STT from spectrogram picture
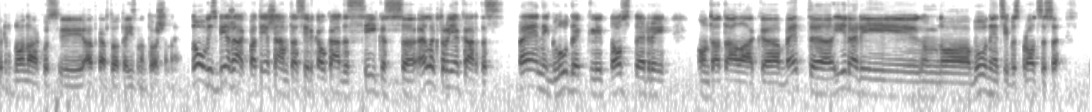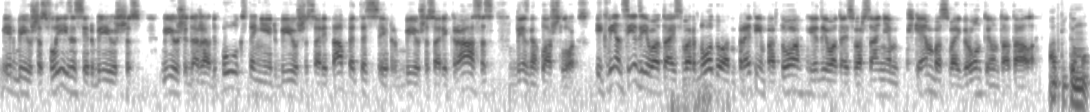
ir nonākusi atkārtotā izmantošanai. Nu, visbiežāk patiešām tas ir kaut kādas sīkas eh, elektroiekārtas, pēni, gludekļi, tosteri, un tā tālāk. Bet ir arī no būvniecības procesa. Ir bijušas flīzes, ir bijušas, bijuši dažādi pulksteņi, ir bijušas arī tapetes, ir bijušas arī krāsas. Diezgan plašs lokus. Ik viens iedzīvotājs var nodot pretīm par to, iedzīvotājs var saņemt šķembas vai grunti un tā tālāk. Atkritumu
